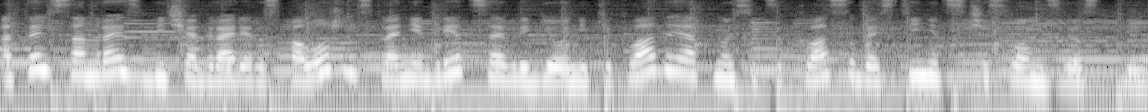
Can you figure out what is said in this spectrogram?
Отель Sunrise Beach Agrari расположен в стране Греция в регионе Киклады и относится к классу гостиниц с числом звезд 3.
